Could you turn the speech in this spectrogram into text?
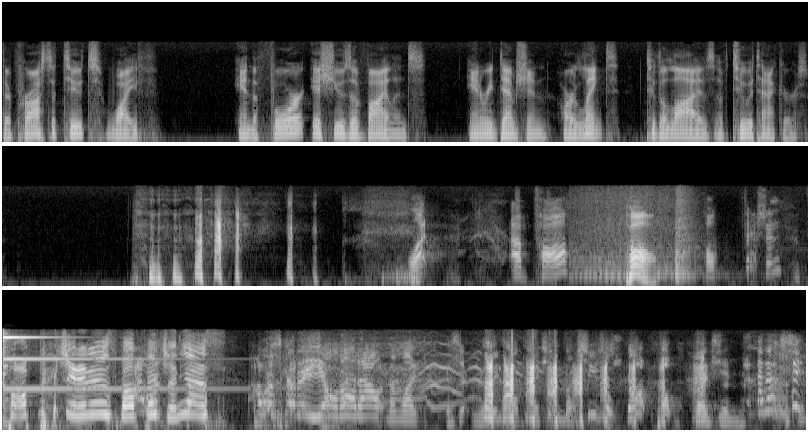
the prostitute's wife, and the four issues of violence and redemption are linked to the lives of two attackers. What? Uh, Paul? Paul. Pulp Fiction? Pulp Fiction, it is Pulp Fiction, yes. I was gonna yell that out, and I'm like, is it really Pulp Fiction? But she just got Pulp Fiction. And I'm sitting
